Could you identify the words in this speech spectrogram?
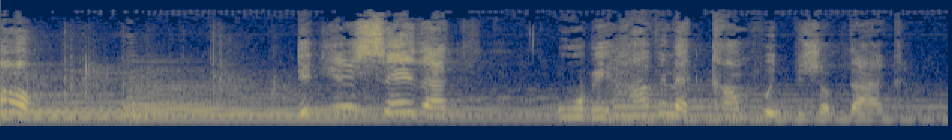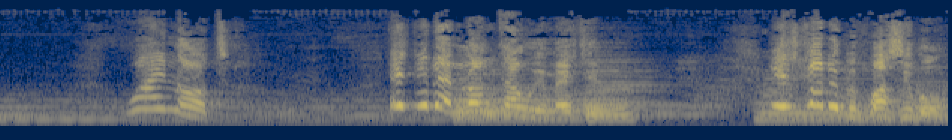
Oh, did you say that we'll be having a camp with Bishop Dag? Why not? It's been a long time we met him. It's going to be possible.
